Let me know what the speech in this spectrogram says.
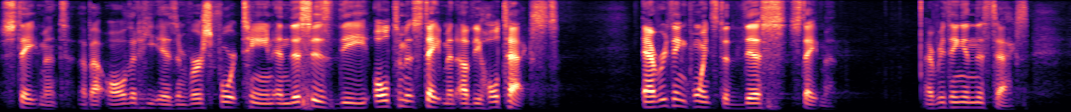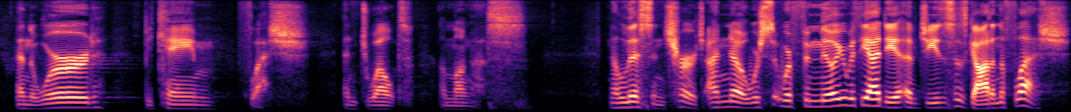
statement about all that he is, in verse 14, and this is the ultimate statement of the whole text. Everything points to this statement. Everything in this text. And the Word became flesh and dwelt among us. Now, listen, church, I know we're, we're familiar with the idea of Jesus as God in the flesh.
